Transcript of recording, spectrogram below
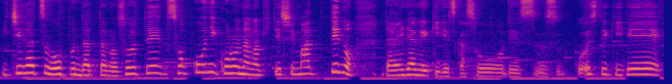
1月オープンだったの。それでそこにコロナが来てしまっての大打撃ですか？そうです。すっごい素敵で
